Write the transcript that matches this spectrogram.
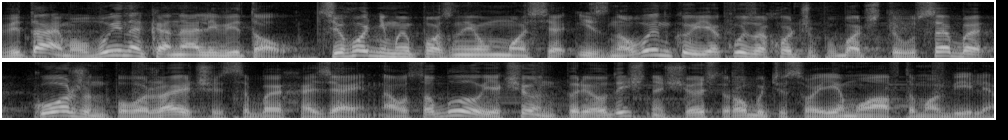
Вітаємо! Ви на каналі Вітол. Сьогодні ми познайомимося із новинкою, яку захоче побачити у себе кожен поважаючий себе хазяїн, а особливо, якщо він періодично щось робить у своєму автомобілі.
